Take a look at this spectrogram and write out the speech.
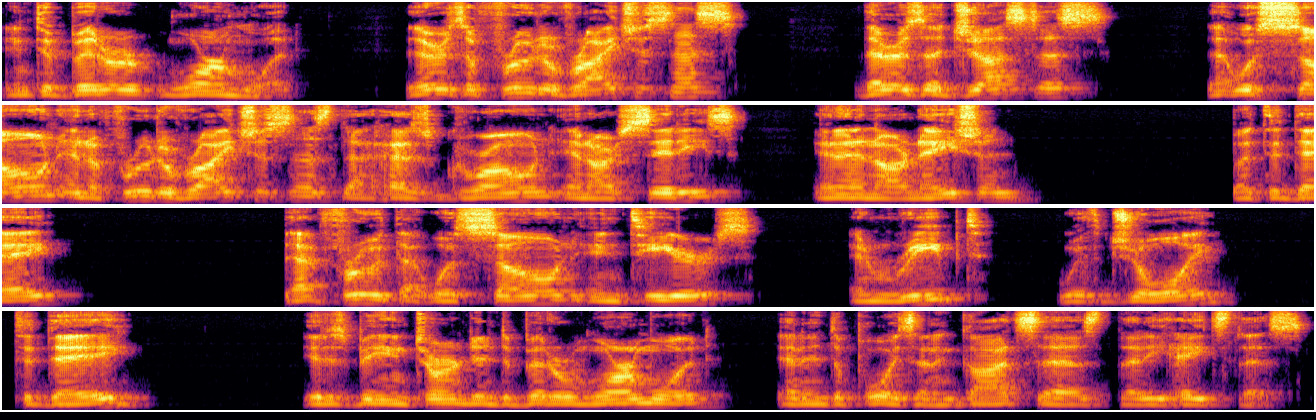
into bitter wormwood. There is a fruit of righteousness, there is a justice that was sown in a fruit of righteousness that has grown in our cities and in our nation. But today, that fruit that was sown in tears and reaped with joy, today it is being turned into bitter wormwood and into poison. And God says that He hates this.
